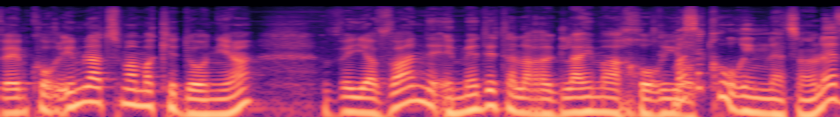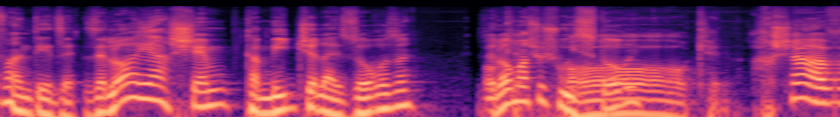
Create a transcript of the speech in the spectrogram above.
והם קוראים לעצמם מקדוניה, ויוון נעמדת על הרגליים האחוריות. מה זה קוראים לעצמם? לא הבנתי את זה. זה לא היה שם תמיד של האזור הזה? זה לא משהו שהוא היסטורי? כן. עכשיו,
